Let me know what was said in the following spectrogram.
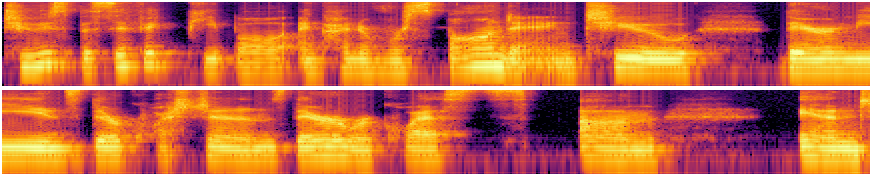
to specific people and kind of responding to their needs, their questions, their requests, um, and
